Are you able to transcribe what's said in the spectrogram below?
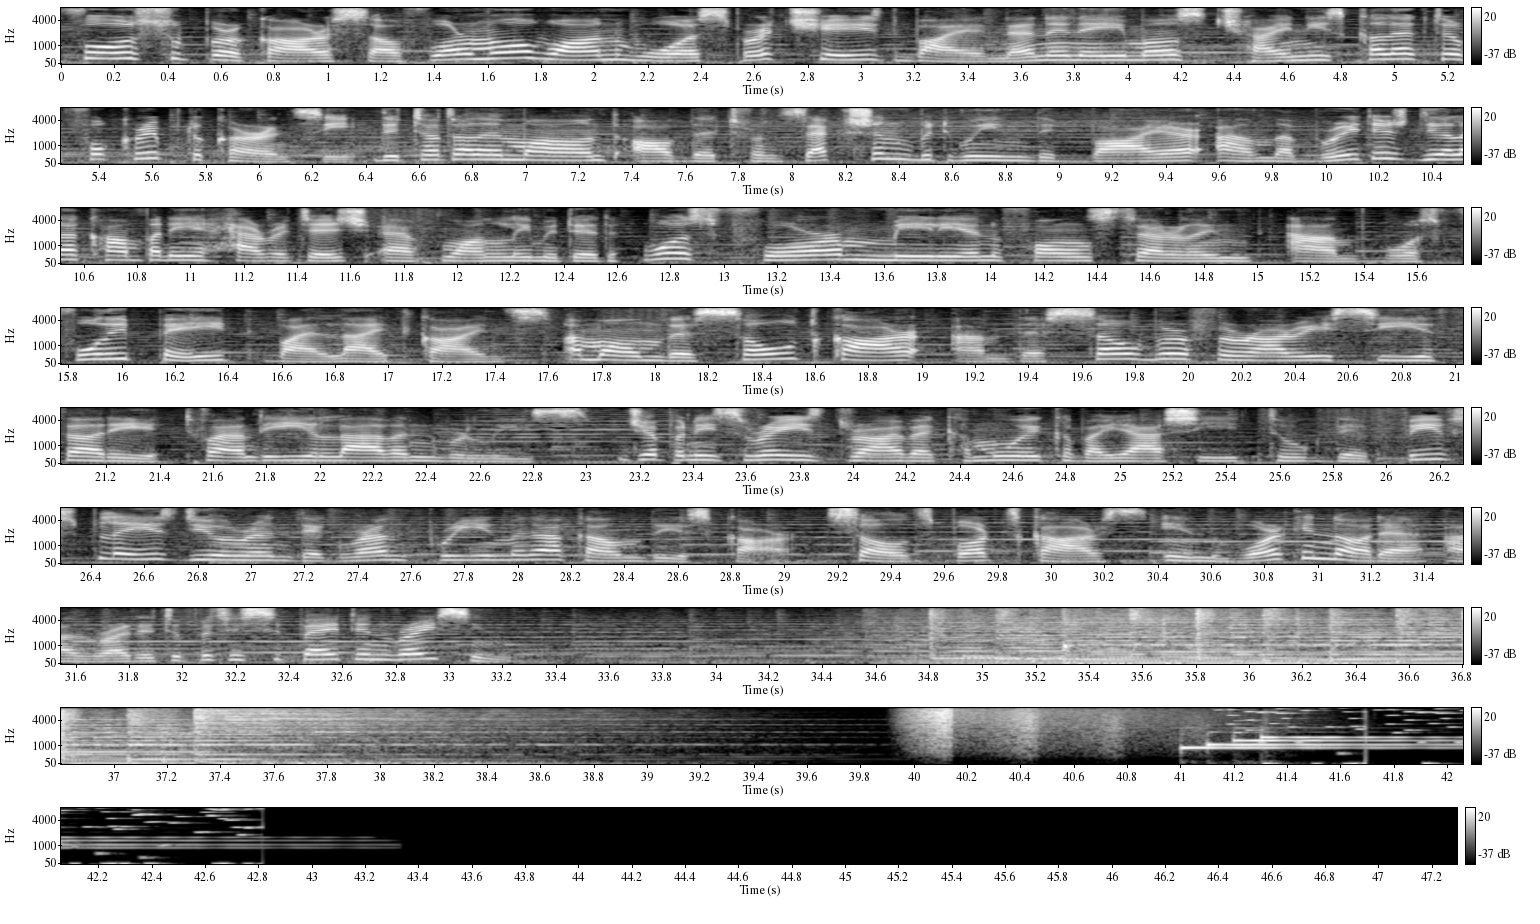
Four supercars of Formula One was purchased by an anonymous Chinese collector for cryptocurrency. The total amount of the transaction between the buyer and the British dealer company Heritage F1 Limited was 4 million pounds sterling and was fully paid by Litecoins. Among the sold car and the Sauber Ferrari C30 2011 release. Japanese race driver Kamui Kobayashi took the fifth place during the Grand Prix in Monaco on this car. Sold sports cars in working order and ready to participate in racing.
